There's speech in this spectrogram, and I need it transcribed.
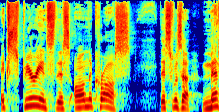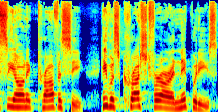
experienced this on the cross. This was a messianic prophecy. He was crushed for our iniquities.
